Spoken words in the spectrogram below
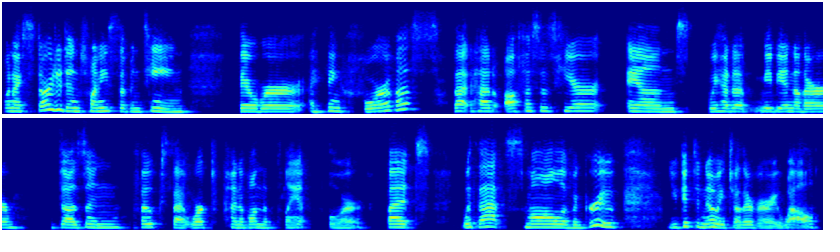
When I started in 2017, there were, I think, four of us that had offices here, and we had a, maybe another dozen folks that worked kind of on the plant floor. But with that small of a group, you get to know each other very well.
